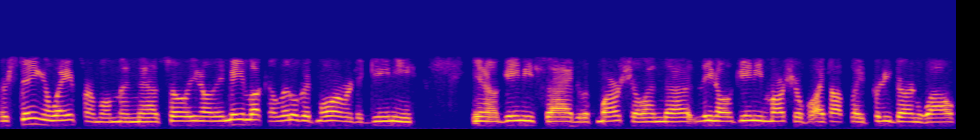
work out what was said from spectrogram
They're staying away from them, and uh, so you know they may look a little bit more over to Gainey you know, Gainey's side with Marshall. And, uh, you know, Gainey and Marshall, I thought, played pretty darn well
